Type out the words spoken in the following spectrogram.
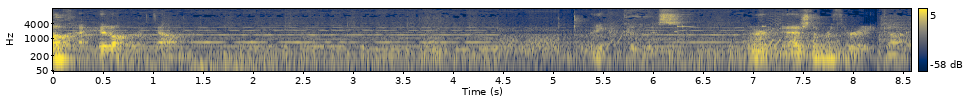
Okay, it all worked out. Thank goodness. Alright, dash number three. Got it.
